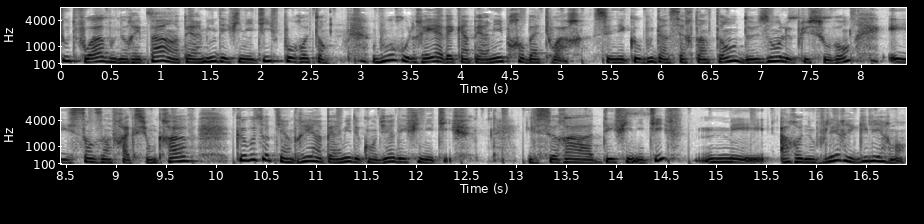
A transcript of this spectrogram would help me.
Toutefois, vous n'aurez pas un permis définitif pour autant. Vous roulerez avec un permis probatoire. Ce n'est qu'au bout d'un certain temps, deux ans le plus souvent, et sans infraction grave, que vous obtiendrez un permis de conduire définitif. Il sera définitif, mais à renouveler régulièrement.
